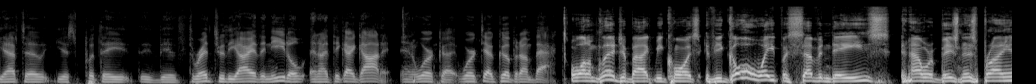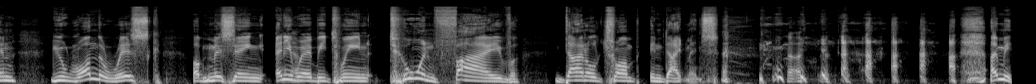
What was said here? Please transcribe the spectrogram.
you have to just put the, the, the thread through the eye of the needle, and I think I got it, and it. It uh, worked out good. But I'm back. Well, I'm glad you're back because if you go away for seven days in our business, Brian, you run the risk of missing anywhere between two and five Donald Trump indictments. I mean,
